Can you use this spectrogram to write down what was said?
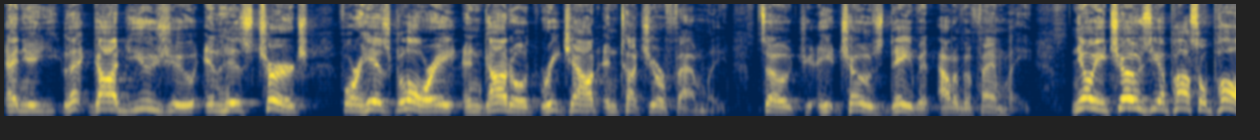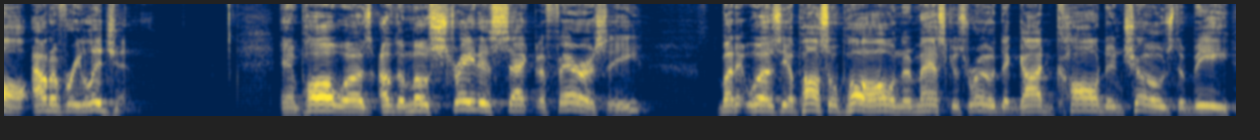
and you let God use you in His church for His glory, and God will reach out and touch your family. So He chose David out of a family. You know, He chose the Apostle Paul out of religion. And Paul was of the most straightest sect of Pharisee, but it was the Apostle Paul on the Damascus Road that God called and chose to be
